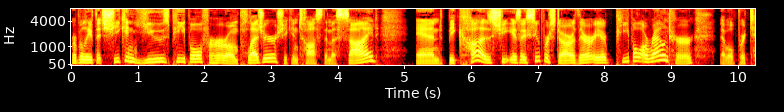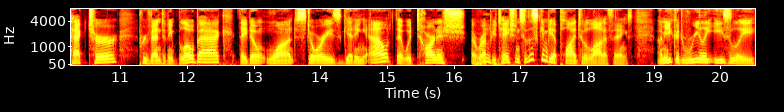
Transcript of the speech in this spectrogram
Her belief that she can use people for her own pleasure, she can toss them aside, and because she is a superstar, there are people around her that will protect her, prevent any blowback. They don't want stories getting out that would tarnish a hmm. reputation. So this can be applied to a lot of things. I mean, you could really easily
